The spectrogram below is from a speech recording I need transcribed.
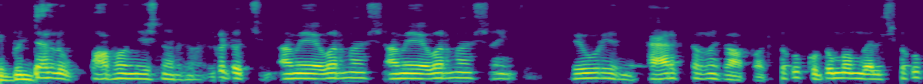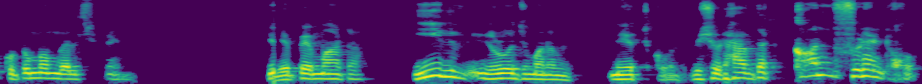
ఈ బిడ్డలు పాపం చేసినారు కాబట్టి. ఒకటి వచ్చింది. ఆమె ఎవరిని ఆమె ఎవరిని ఆశ్రయించింది? దేవుడి క్యారెక్టర్ని కాపాడు. కుటుంబం కలిసి కుటుంబం కలిసిపోయింది. ఇది చెప్పే మాట ఈ రోజు మనం నేర్చుకోవాలి. We should have that confident hope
